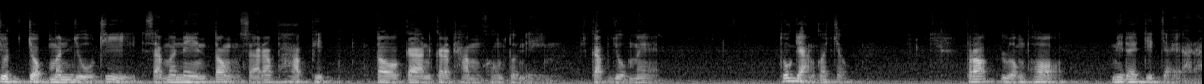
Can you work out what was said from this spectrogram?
จุดจบมันอยู่ที่สามเณรต้องสารภาพผิดต่อการกระทำของตนเองกับโยมแม่ ทุกอย่างก็จบ เพราะหลวงพ่อมิได้ติดใจอะไร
